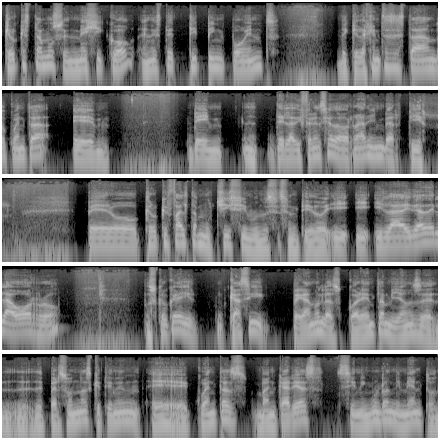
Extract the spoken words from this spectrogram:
creo que estamos en México en este tipping point de que la gente se está dando cuenta em, de, la diferencia de ahorrar e invertir. Pero creo que falta muchísimo en ese sentido. Y, la idea del ahorro, pues creo que hay casi pegando las 40 millones de, personas que tienen eh, cuentas bancarias sin ningún rendimiento.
